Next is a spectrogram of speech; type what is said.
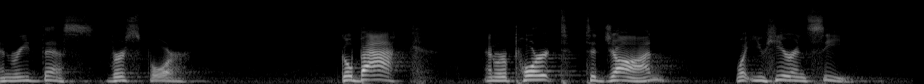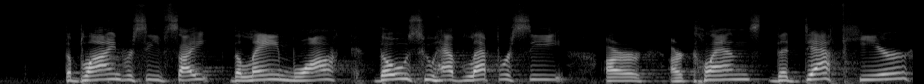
and read this, verse 4. Go back and report to John what you hear and see. The blind receive sight, the lame walk, those who have leprosy are, are cleansed, the deaf hear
